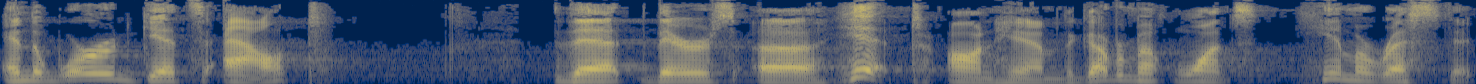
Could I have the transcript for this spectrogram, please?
and the word gets out that there's a hit on him. The government wants him arrested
